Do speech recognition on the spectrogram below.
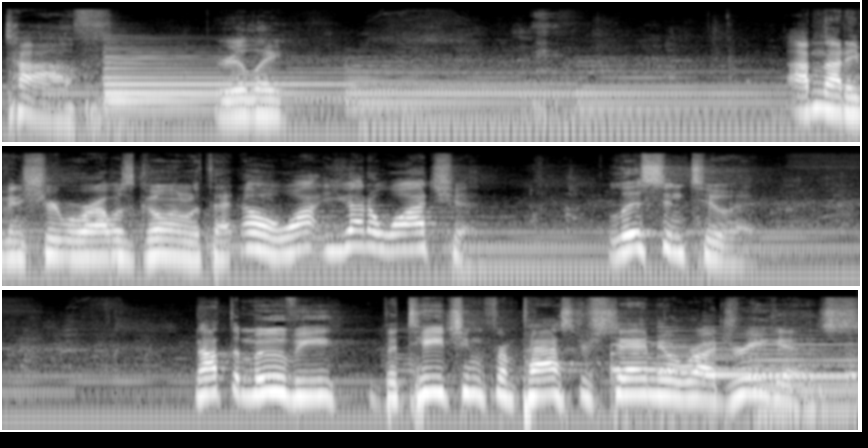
Tough. Really? I'm not even sure where I was going with that. Oh, you got to watch it, listen to it. Not the movie, the teaching from Pastor Samuel Rodriguez.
